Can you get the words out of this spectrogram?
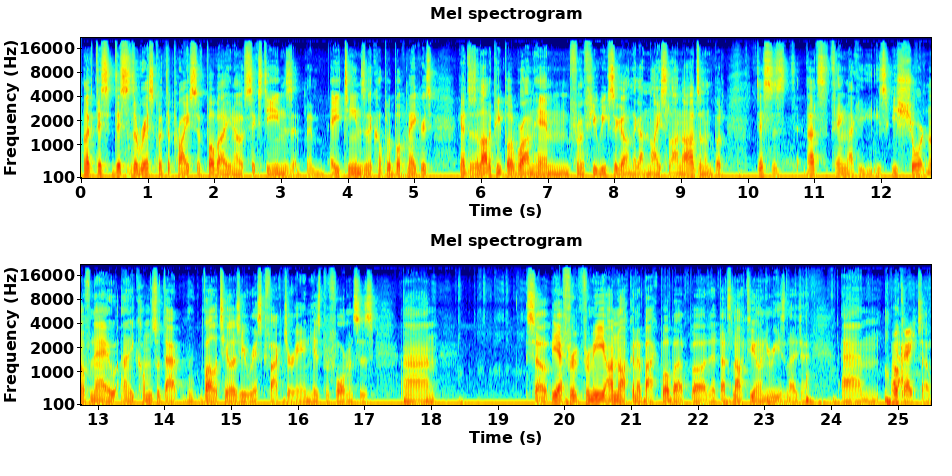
and look, this this is the risk with the price of Bubba. You know, 16s, 18s, and a couple of bookmakers. You know, there's a lot of people who were on him from a few weeks ago, and they got nice long odds on him. But this is that's the thing. Like he's he's short enough now, and he comes with that volatility risk factor in his performances. Um, so yeah, for for me, I'm not going to back Bubba, but that's not the only reason I. Um, yeah, Okay. so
